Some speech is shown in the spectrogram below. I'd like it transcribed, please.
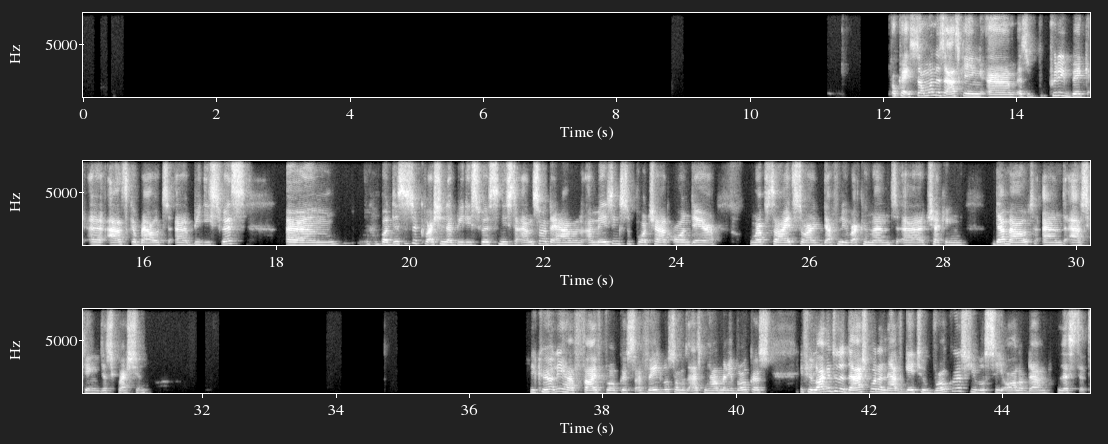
Okay, someone is asking, um, it's a pretty big uh, ask about uh, BD Swiss. Um, but this is a question that BD Swiss needs to answer. They have an amazing support chat on their website, so I definitely recommend uh, checking them out and asking this question. We currently have five brokers available. Someone's asking how many brokers. If you log into the dashboard and navigate to brokers, you will see all of them listed.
